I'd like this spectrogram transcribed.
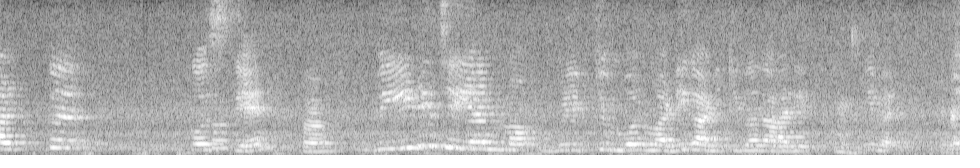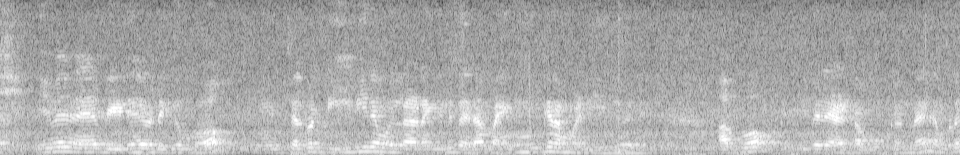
അടുത്ത ക്വസ്റ്റ്യൻ വീഡിയോ ചെയ്യാൻ വിളിക്കുമ്പോൾ മടി കാണിക്കുന്നത് ആര്. ഇവൻ. ഇവനെ വീഡിയോ വിളിക്കുമ്പോൾ ചിലപ്പോൾ ടി വിയുടെ മുന്നിലാണെങ്കിൽ വരാൻ ഭയങ്കര മടിയായിരിക്കും ഇവന്. അപ്പോൾ ഇവനെ കേട്ടോ മുക്കുന്നത്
